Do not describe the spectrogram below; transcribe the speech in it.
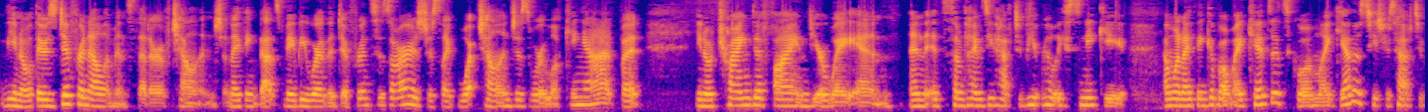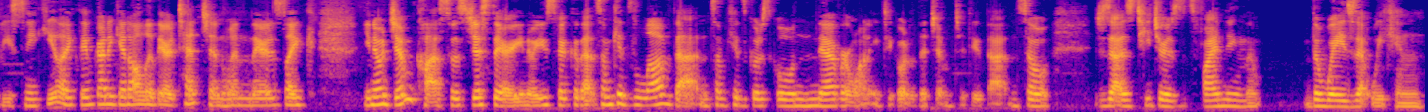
you know there's different elements that are of challenge. And i think that's maybe where the differences are is just like what challenges we're looking at but you know, trying to find your way in. And it's sometimes you have to be really sneaky. And when I think about my kids at school, I'm like, yeah, those teachers have to be sneaky. Like they've got to get all of their attention when there's like, you know, gym class was just there. You know, you spoke of that. Some kids love that. And some kids go to school never wanting to go to the gym to do that. And so just as teachers, it's finding the the ways that we can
